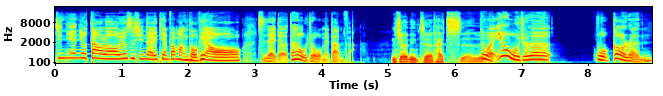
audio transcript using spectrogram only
今天又到喽，又是新的一天，帮忙投票哦之类的。但是我觉得我没办法。你觉得你觉得太迟了是？对，因为我觉得我个人。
